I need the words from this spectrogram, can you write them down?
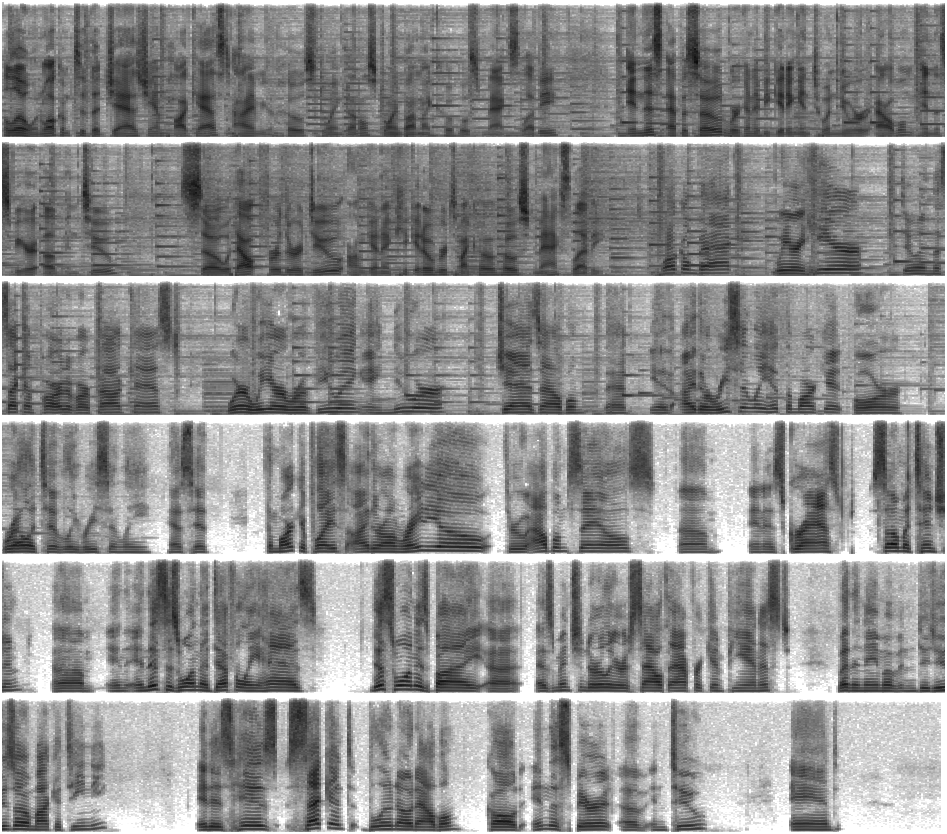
Hello and welcome to the Jazz Jam podcast. I am your host, Dwayne Gunnels, joined by my co host, Max Levy. In this episode, we're going to be getting into a newer album in the spirit of Ntu. So, without further ado, I'm going to kick it over to my co host, Max Levy. Welcome back. We are here doing the second part of our podcast where we are reviewing a newer jazz album that either recently hit the market or relatively recently has hit the marketplace either on radio through album sales um, and has grasped some attention. Um, and, and this is one that definitely has. This one is by, uh, as mentioned earlier, a South African pianist by the name of Nduduzo Makhathini It is his second Blue Note album called In the Spirit of Ntu. And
